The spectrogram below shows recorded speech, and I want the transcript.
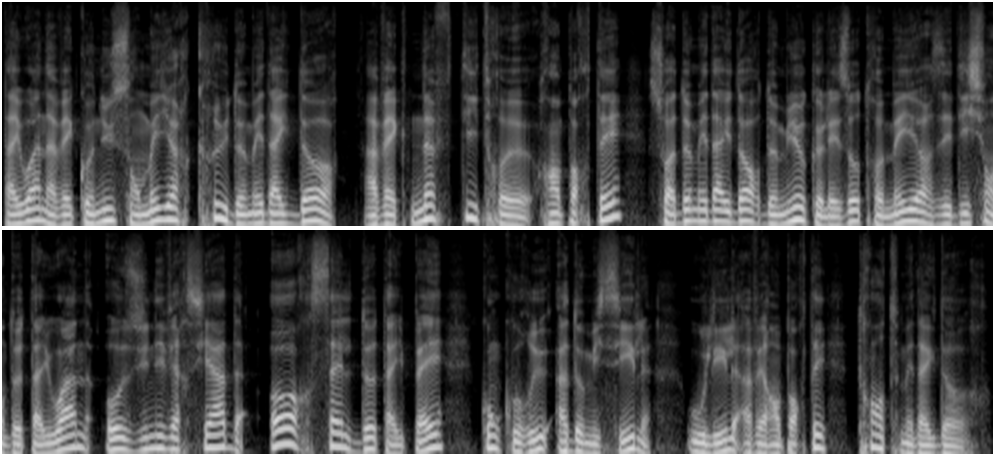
Taïwan avait connu son meilleur cru de médailles d'or avec 9 titres remportés, soit 2 médailles d'or de mieux que les autres meilleures éditions de Taïwan aux universiades hors celle de Taipei, concourues à domicile, où l'île avait remporté 30 médailles d'or.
